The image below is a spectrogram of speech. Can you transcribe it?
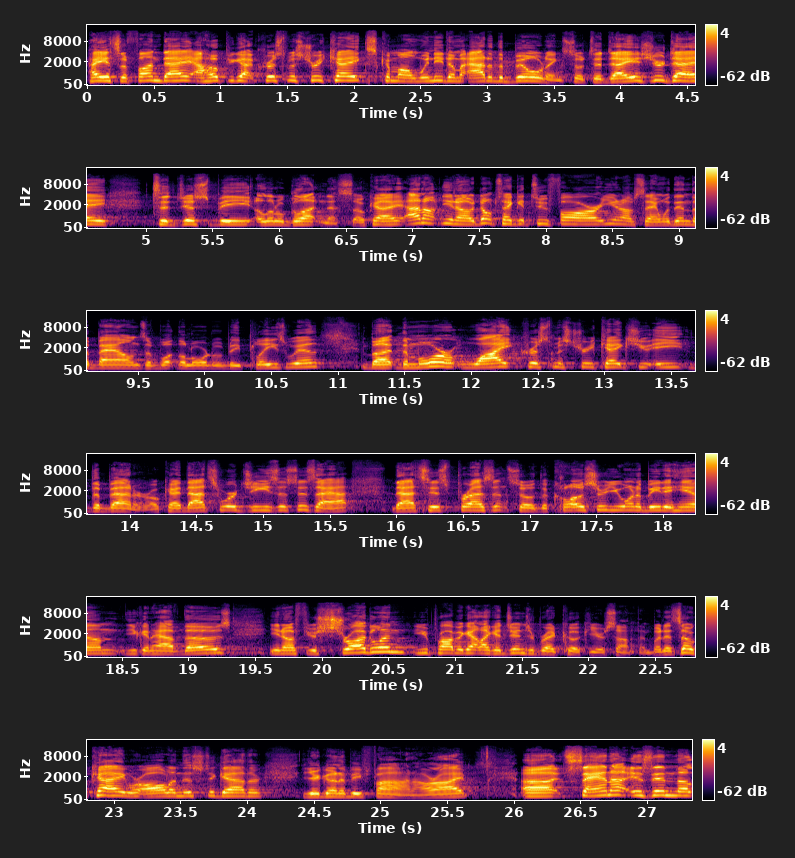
Hey, it's a fun day. I hope you got Christmas tree cakes. Come on, we need them out of the building. So today is your day to just be a little gluttonous, okay? I don't, you know, don't take it too far, you know what I'm saying, within the bounds of what the Lord would be pleased with. But the more white Christmas tree cakes you eat, the better, okay? That's where Jesus is at. That's his presence. So the closer you want to be to him, you can have those. You know, if you're struggling, you probably got like a gingerbread cookie or something. But it's okay. We're all in this together. You're going to be fine, all right? Uh, Santa is in the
